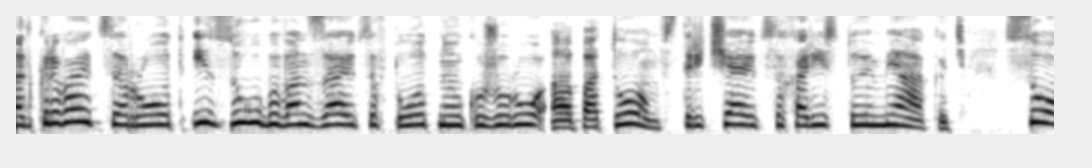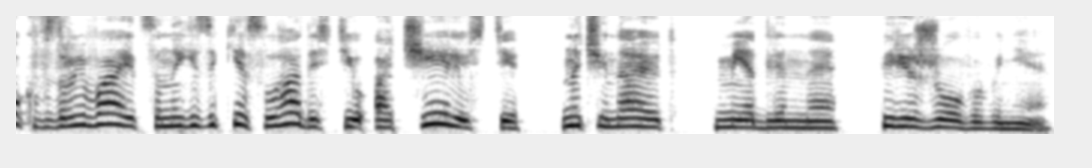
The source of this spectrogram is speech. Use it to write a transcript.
Открывается рот, и зубы вонзаются в плотную кожуру, а потом встречают сахаристую мякоть. Сок взрывается на языке сладостью, а челюсти начинают медленное пережевывание.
